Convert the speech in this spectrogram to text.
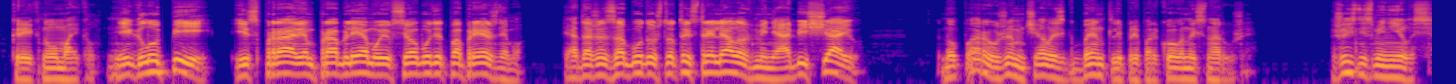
— крикнул Майкл. «Не глупи! Исправим проблему, и все будет по-прежнему. Я даже забуду, что ты стреляла в меня, обещаю!» Но пара уже мчалась к Бентли, припаркованной снаружи. Жизнь изменилась.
